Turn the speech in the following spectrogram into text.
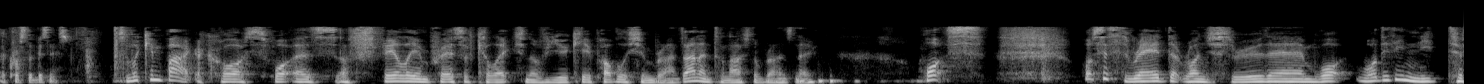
across the business. So looking back across what is a fairly impressive collection of UK publishing brands and international brands now, what's What's the thread that runs through them? What what do they need to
